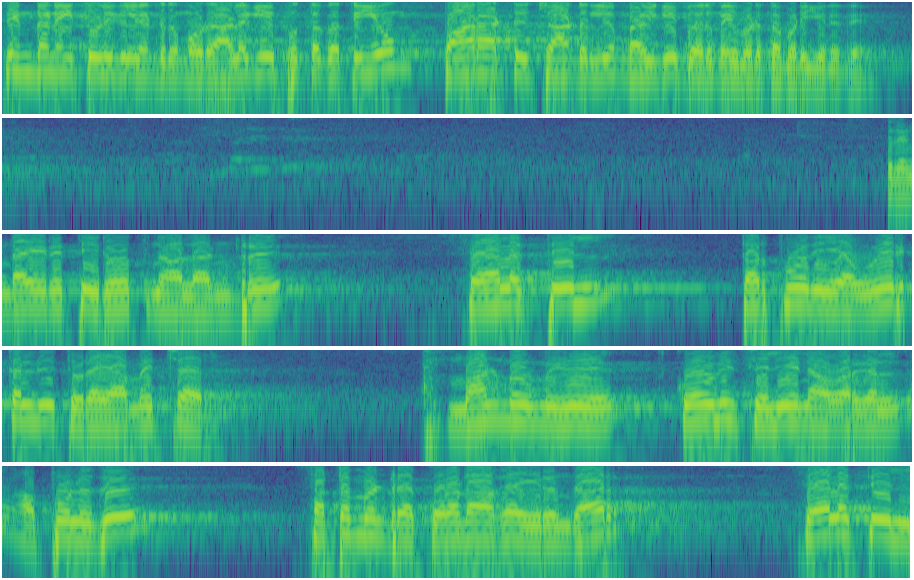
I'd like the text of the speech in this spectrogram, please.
சிந்தனை துளிகள் என்றும் ஒரு அழகிய புத்தகத்தையும் பாராட்டு சான்றிதழையும் நல்கி பெருமைப்படுத்தப்படுகிறது. ரெண்டாயிரத்தி இருபத்தி நாலு அன்று சேலத்தில் தற்போதைய உயர்கல்வித்துறை அமைச்சர் மாண்புமிகு கோவி செலியன் அவர்கள் அப்பொழுது சட்டமன்ற குரடாக இருந்தார். சேலத்தில்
